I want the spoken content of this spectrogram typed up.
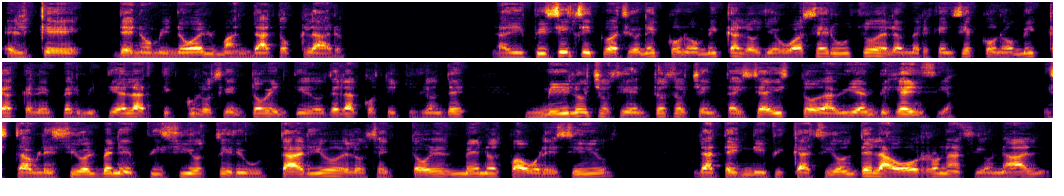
el que denominó el mandato claro. La difícil situación económica lo llevó a hacer uso de la emergencia económica que le permitía el artículo 122 de la Constitución de 1886 todavía en vigencia. Estableció el beneficio tributario de los sectores menos favorecidos, la tecnificación del ahorro nacional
